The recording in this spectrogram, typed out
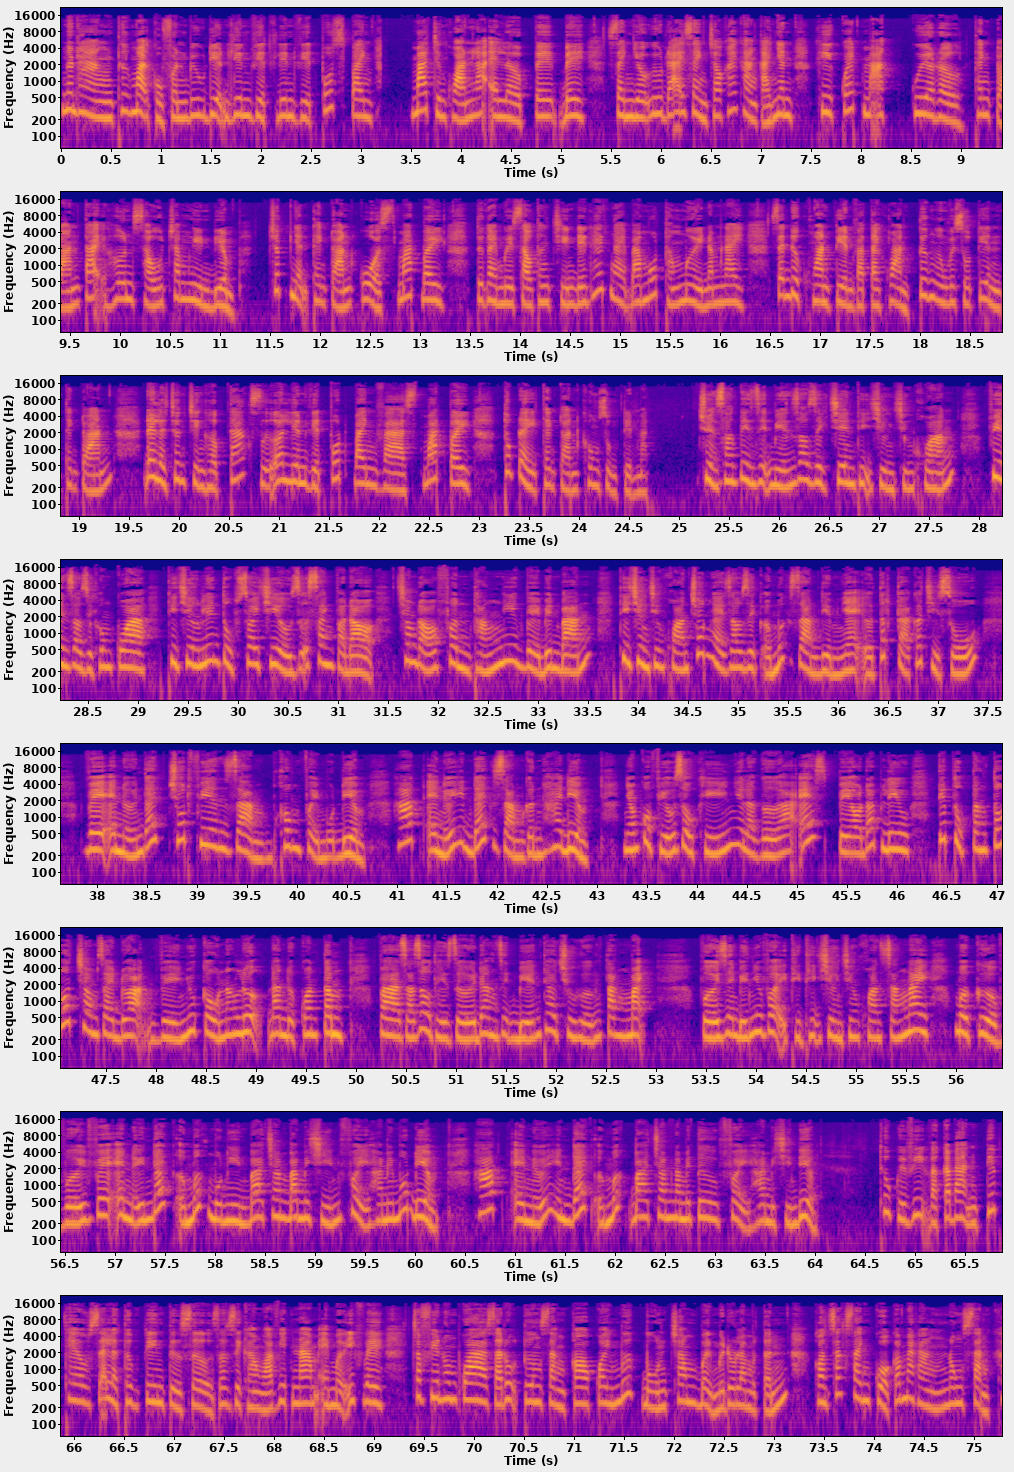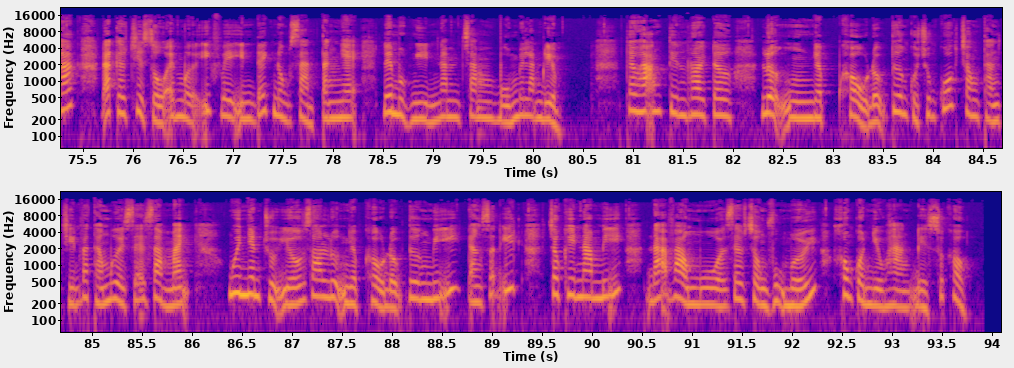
Ngân hàng Thương mại Cổ phần Bưu điện Liên Việt Liên Việt Postbank Mã chứng khoán là LPB dành nhiều ưu đãi dành cho khách hàng cá nhân khi quét mã QR thanh toán tại hơn 600.000 điểm, chấp nhận thanh toán của SmartPay từ ngày 16 tháng 9 đến hết ngày 31 tháng 10 năm nay sẽ được hoàn tiền vào tài khoản tương ứng với số tiền thanh toán. Đây là chương trình hợp tác giữa Liên Việt Postbank và SmartPay thúc đẩy thanh toán không dùng tiền mặt. Chuyển sang tin diễn biến giao dịch trên thị trường chứng khoán. Phiên giao dịch hôm qua, thị trường liên tục xoay chiều giữa xanh và đỏ, trong đó phần thắng nghiêng về bên bán. Thị trường chứng khoán chốt ngày giao dịch ở mức giảm điểm nhẹ ở tất cả các chỉ số. VN Index chốt phiên giảm 0,1 điểm, HN Index giảm gần 2 điểm. Nhóm cổ phiếu dầu khí như là GAS, POW tiếp tục tăng tốt trong giai đoạn về nhu cầu năng lượng đang được quan tâm và giá dầu thế giới đang diễn biến theo chiều hướng tăng mạnh. Với diễn biến như vậy thì thị trường chứng khoán sáng nay mở cửa với VN Index ở mức 1.339,21 điểm, HN Index ở mức 354,29 điểm. Thưa quý vị và các bạn, tiếp theo sẽ là thông tin từ Sở Giao dịch Hàng hóa Việt Nam MXV. Trong phiên hôm qua, giá đậu tương rằng co quanh mức 470 đô la một tấn, còn sắc xanh của các mặt hàng nông sản khác đã kéo chỉ số MXV Index nông sản tăng nhẹ lên 1.545 điểm. Theo hãng tin Reuters, lượng nhập khẩu đậu tương của Trung Quốc trong tháng 9 và tháng 10 sẽ giảm mạnh. Nguyên nhân chủ yếu do lượng nhập khẩu đậu tương Mỹ đang rất ít, trong khi Nam Mỹ đã vào mùa gieo trồng vụ mới, không còn nhiều hàng để xuất khẩu.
